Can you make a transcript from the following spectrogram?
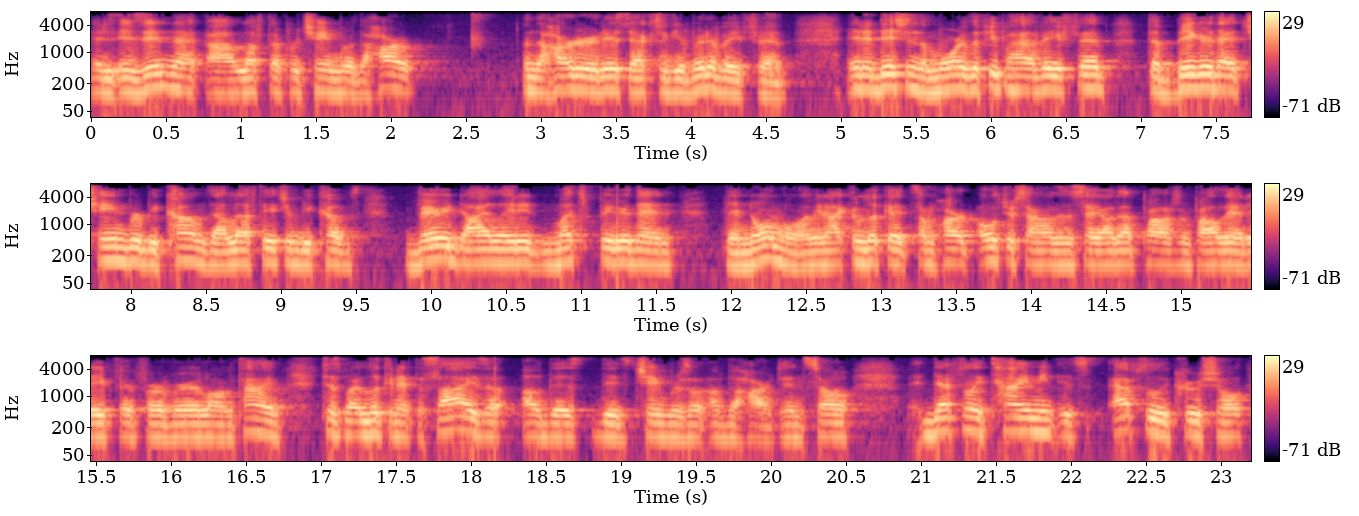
is in that uh, left upper chamber of the heart and the harder it is to actually get rid of AFib. In addition, the more the people have AFib, the bigger that chamber becomes. That left atrium becomes very dilated, much bigger than, than normal. I mean, I can look at some heart ultrasounds and say, oh, that person probably had AFib for a very long time, just by looking at the size of, of this, these chambers of, of, the heart. And so definitely timing is absolutely crucial.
